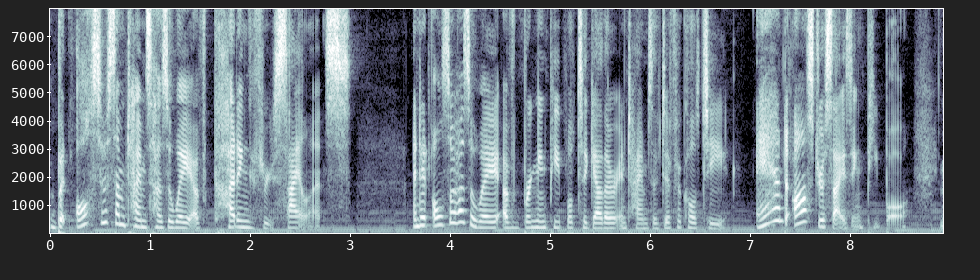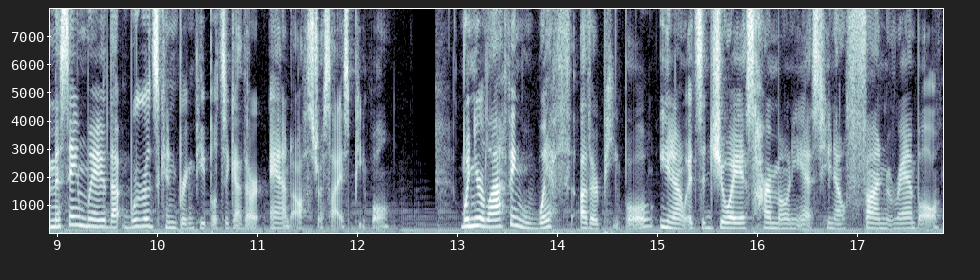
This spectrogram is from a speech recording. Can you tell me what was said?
but also sometimes has a way of cutting through silence. And it also has a way of bringing people together in times of difficulty and ostracizing people, in the same way that words can bring people together and ostracize people. When you're laughing with other people, you know, it's a joyous, harmonious, you know, fun ramble.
